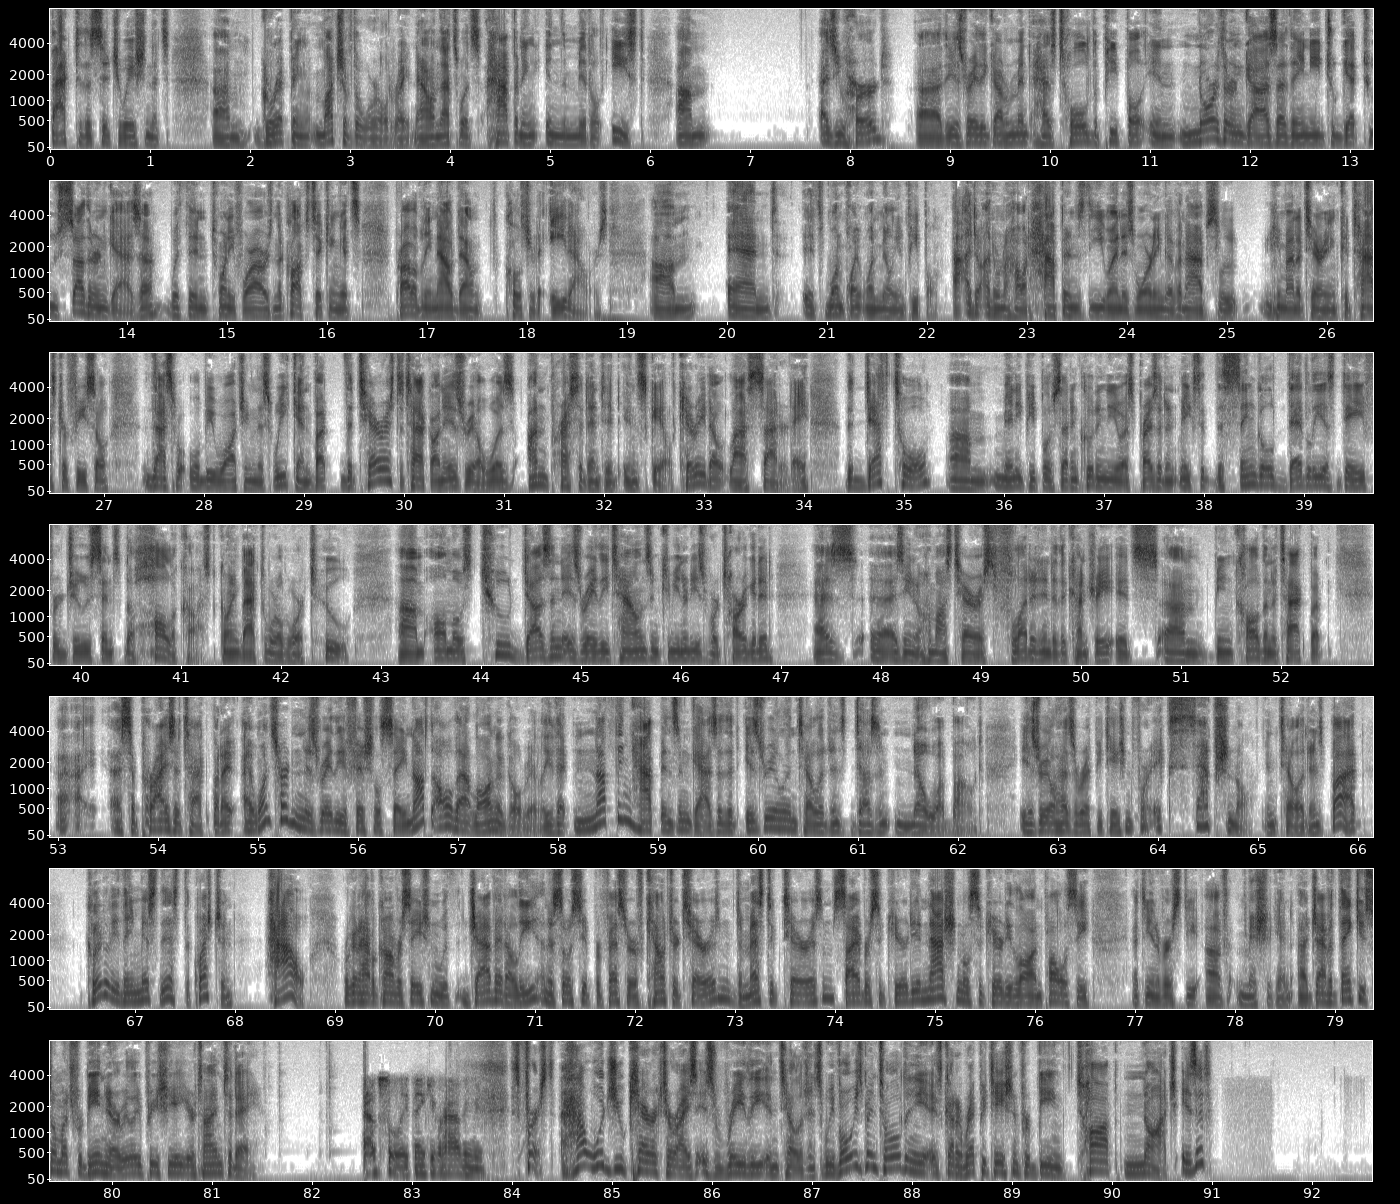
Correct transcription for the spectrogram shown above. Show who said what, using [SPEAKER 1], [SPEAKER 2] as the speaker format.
[SPEAKER 1] back to the situation that's um, gripping much of the world right now, and that's what's happening in the Middle East. Um, as you heard, uh, the Israeli government has told the people in northern Gaza they need to get to southern Gaza within 24 hours, and the clock's ticking. It's probably now down closer to eight hours. Um, and it's 1.1 million people. I don't, I don't know how it happens. The UN is warning of an absolute humanitarian catastrophe. So that's what we'll be watching this weekend. But the terrorist attack on Israel was unprecedented in scale, carried out last Saturday. The death toll, um, many people have said, including the U.S. president, makes it the single deadliest day for Jews since the Holocaust, going back to World War II. Um, almost two dozen Israeli towns and communities were targeted as uh, as you know, Hamas terrorists flooded into the country. It's um, being called an attack, but uh, a surprise attack. But I, I once heard an Israeli official say, not all that long ago, really, that nothing happens in Gaza that Israel intelligence doesn't know about. Israel has a reputation for exceptional intelligence, but clearly they missed this. The question how? We're going to have a conversation with Javed Ali, an associate professor of counterterrorism, domestic terrorism, cybersecurity, and national security law and policy at the University of Michigan. Uh, Javed, thank you so much for being here. I really appreciate your time today.
[SPEAKER 2] Absolutely. Thank you for having me.
[SPEAKER 1] First, how would you characterize Israeli intelligence? We've always been told and it's got a reputation for being top notch. Is it?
